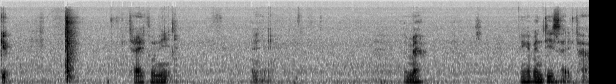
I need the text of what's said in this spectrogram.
เก็บ ช้ตัวนี้เห็นไหมนี่ก็เป็นที่ใส่ถา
